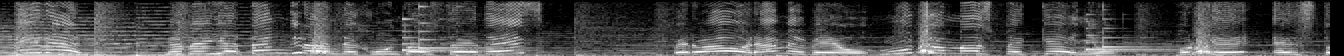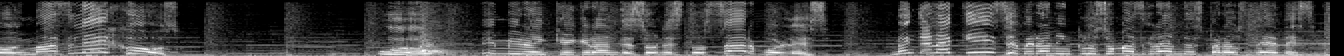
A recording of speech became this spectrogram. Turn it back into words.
¡Miren! Me veía tan grande junto a ustedes. Pero ahora me veo mucho más pequeño porque estoy más lejos. ¡Wow! Y miren qué grandes son estos árboles. ¡Vengan aquí! Se verán incluso más grandes para ustedes.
